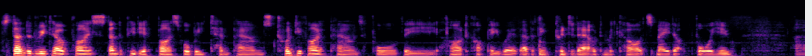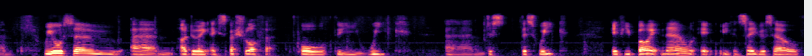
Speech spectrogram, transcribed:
standard retail price, standard PDF price will be £10, £25 for the hard copy with everything printed out and the cards made up for you. Um, we also um, are doing a special offer for the week, um, just this week. If you buy it now, it, you can save yourself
